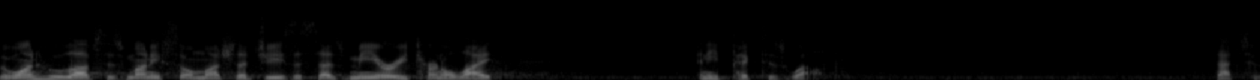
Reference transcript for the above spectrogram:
The one who loves his money so much that Jesus says, Me or eternal life, and he picked his wealth. That's who.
